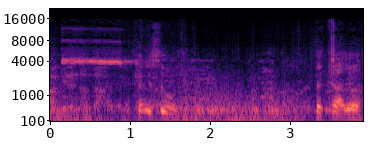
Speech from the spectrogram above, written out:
Che nessuno. Peccato,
